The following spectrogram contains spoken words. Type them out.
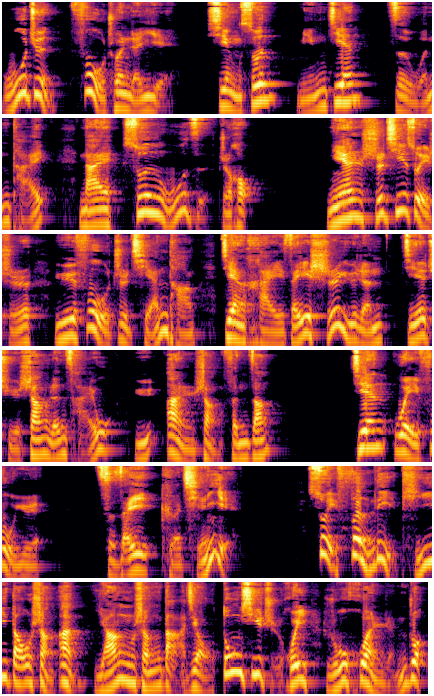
吴郡富春人也，姓孙，名坚，字文台，乃孙武子之后。年十七岁时，与父至钱塘，见海贼十余人劫取商人财物，于岸上分赃。兼谓父曰：“此贼可擒也。”遂奋力提刀上岸，扬声大叫，东西指挥，如唤人状。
